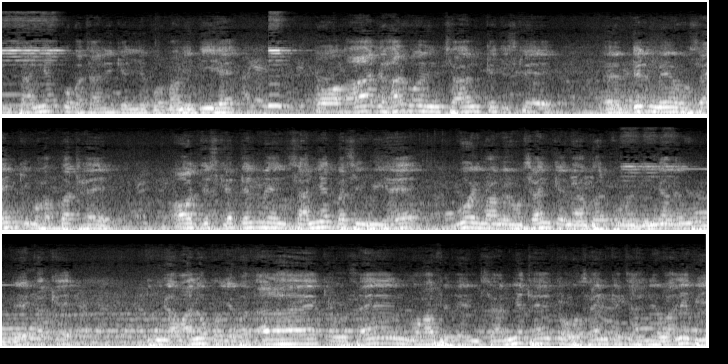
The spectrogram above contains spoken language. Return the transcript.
इंसानियत को बचाने के लिए कुर्बानी दी है। तो आज हर वो इंसान के जिसके दिल में हुसैन की मोहब्बत है और जिसके दिल में इंसानियत बसी हुई है वो इमाम हुसैन के नाम पर पूरी दुनिया में खून दे करके दुनिया वालों को ये बता रहा है कि हुसैन मुहाफ़ इंसानियत है तो हुसैन के चाहने वाले भी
